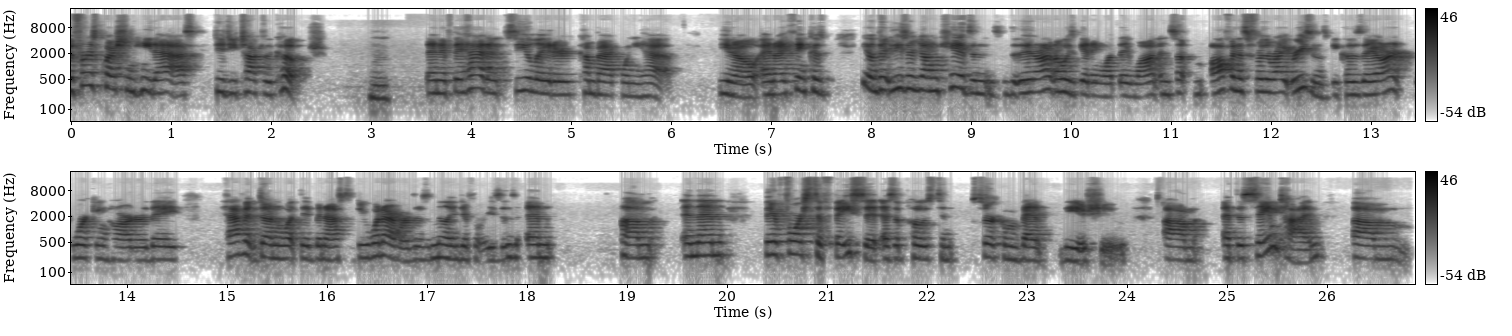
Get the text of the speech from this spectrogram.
the first question he'd ask, did you talk to the coach? Mm-hmm. And if they hadn't, see you later, come back when you have. You know, and I think because you know these are young kids and they're not always getting what they want, and so often it's for the right reasons because they aren't working hard or they haven't done what they've been asked to do, whatever. There's a million different reasons, and um, and then they're forced to face it as opposed to circumvent the issue. Um, at the same time, um,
